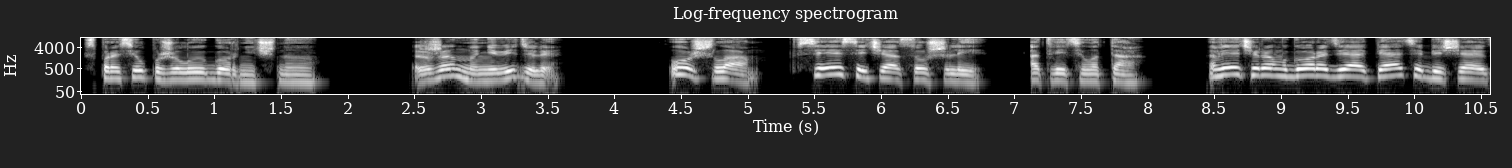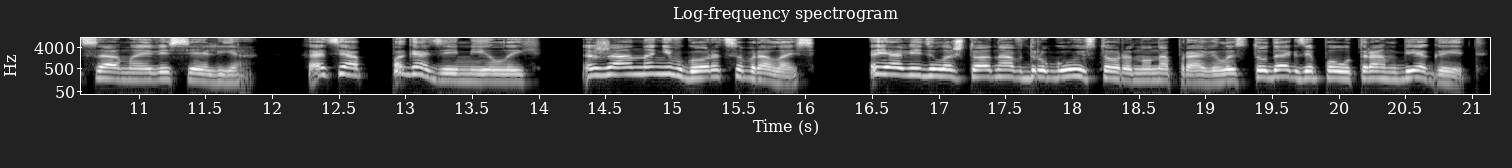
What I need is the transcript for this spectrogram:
спросил пожилую горничную. «Жанну не видели?» «Ушла. Все сейчас ушли», — ответила та. «Вечером в городе опять обещают самое веселье. Хотя, погоди, милый, Жанна не в город собралась. Я видела, что она в другую сторону направилась, туда, где по утрам бегает.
